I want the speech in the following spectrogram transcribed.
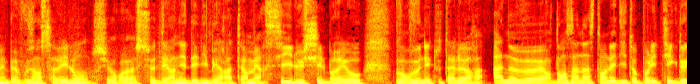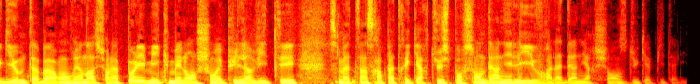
Eh ben, vous en savez long sur ce dernier des libérateurs. Merci Lucille Bréau. Vous revenez tout à l'heure à 9h. Dans un instant, l'édito politique de Guillaume Tabar. On reviendra sur la polémique Mélenchon et puis l'invité ce matin sera Patrick Artus pour son dernier livre, La dernière chance du capitalisme.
